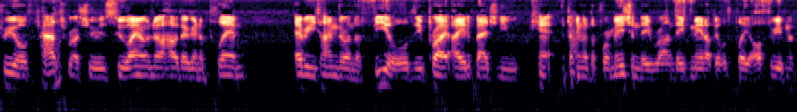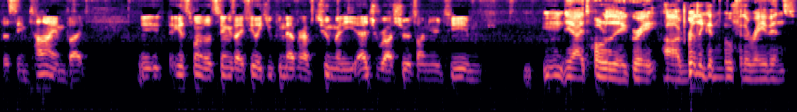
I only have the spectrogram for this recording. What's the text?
trio of pass rushers who I don't know how they're going to play 'em every time they're on the field. You probably, I imagine you can't, depending on the formation they run, they may not be able to play all three of them at the same time, but it's one of those things I feel like you can never have too many edge rushers on your team. Mm, Yeah, I totally agree. Uh, really good move for the Ravens.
